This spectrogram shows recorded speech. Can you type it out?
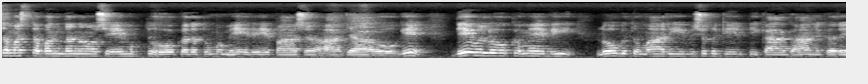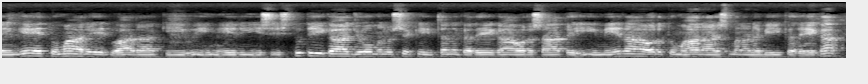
समस्त बंधनों से मुक्त होकर तुम मेरे पास आ जाओगे। देवलोक में भी लोग तुम्हारी विशुद्ध कीर्ति का गान करेंगे। तुम्हारे द्वारा की हुई मेरी इस स्तुति का जो मनुष्य कीर्तन करेगा और साथ ही मेरा और तुम्हारा स्मरण भी करेगा,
